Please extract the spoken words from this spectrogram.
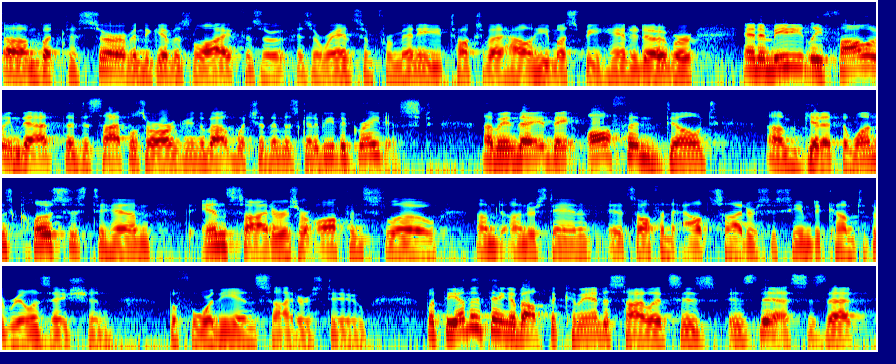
um, but to serve and to give his life as a, as a ransom for many. He talks about how he must be handed over. And immediately following that, the disciples are arguing about which of them is going to be the greatest. I mean, they, they often don't um, get it. The ones closest to him, the insiders, are often slow um, to understand, and it's often the outsiders who seem to come to the realization before the insiders do. But the other thing about the command of silence is, is this, is that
